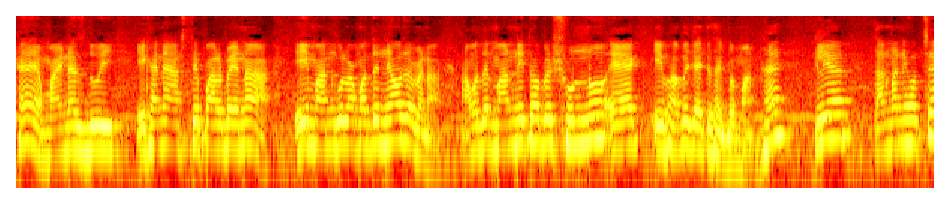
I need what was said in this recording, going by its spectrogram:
হ্যাঁ মাইনাস দুই, এখানে আসতে পারবে না। এই মানগুলো আমাদের নেওয়া যাবে না। আমাদের মান নিতে হবে শূন্য, এক, এভাবে যাইতে থাকবে মান হ্যাঁ? ক্লিয়ার তার মানে হচ্ছে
